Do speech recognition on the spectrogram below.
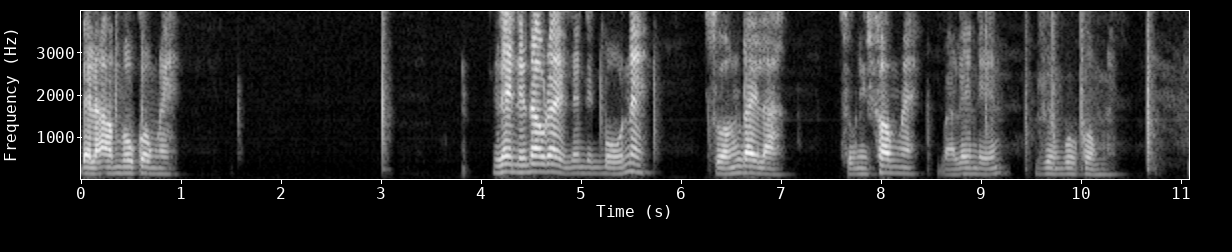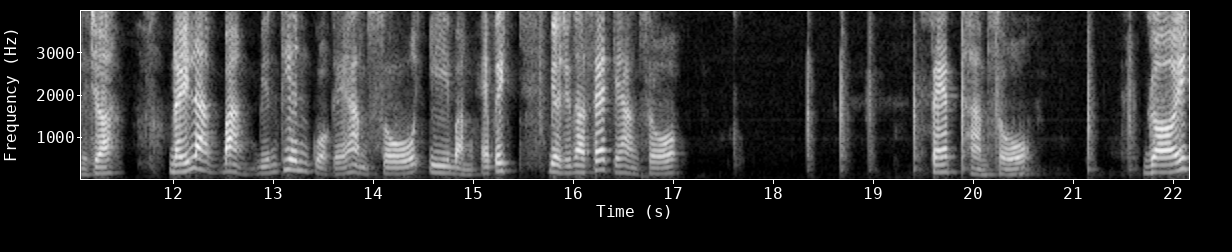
Đây là âm vô cùng này. Lên đến đâu đây? Lên đến 4 này. Xuống đây là xuống đến 0 này và lên đến dương vô cùng này. Được chưa? Đấy là bảng biến thiên của cái hàm số y bằng fx. Bây giờ chúng ta xét cái hàm số xét hàm số gx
